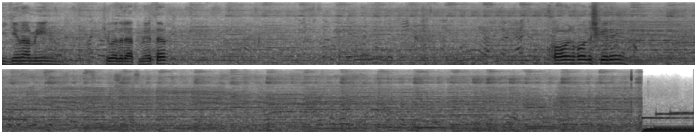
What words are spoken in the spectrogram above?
Yigirma ming kvadrat metr. Qoyil qolish kerak. you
